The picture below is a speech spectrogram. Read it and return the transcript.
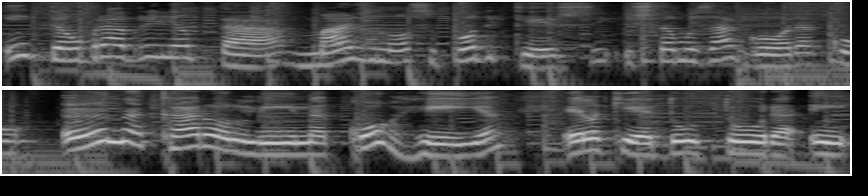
Então, para brilhantar mais o nosso podcast, estamos agora com Ana Carolina Correia, ela que é doutora em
